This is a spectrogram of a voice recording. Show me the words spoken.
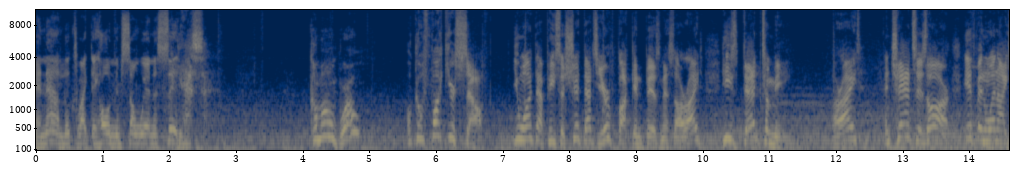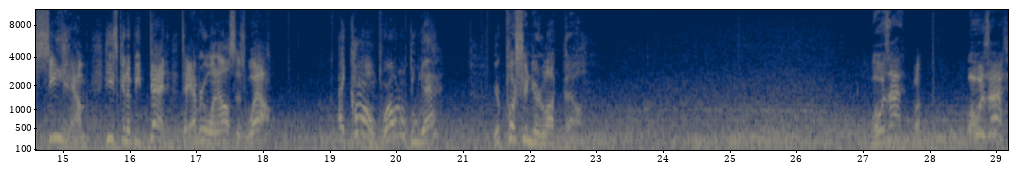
and now it looks like they holding him somewhere in the city. Yes. Come on, bro. Well, go fuck yourself. You want that piece of shit, that's your fucking business, all right? He's dead to me, all right? And chances are, if and when I see him, he's gonna be dead to everyone else as well. Hey, come on, bro. Don't do that. You're pushing your luck, pal. What was that? What? What was that?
